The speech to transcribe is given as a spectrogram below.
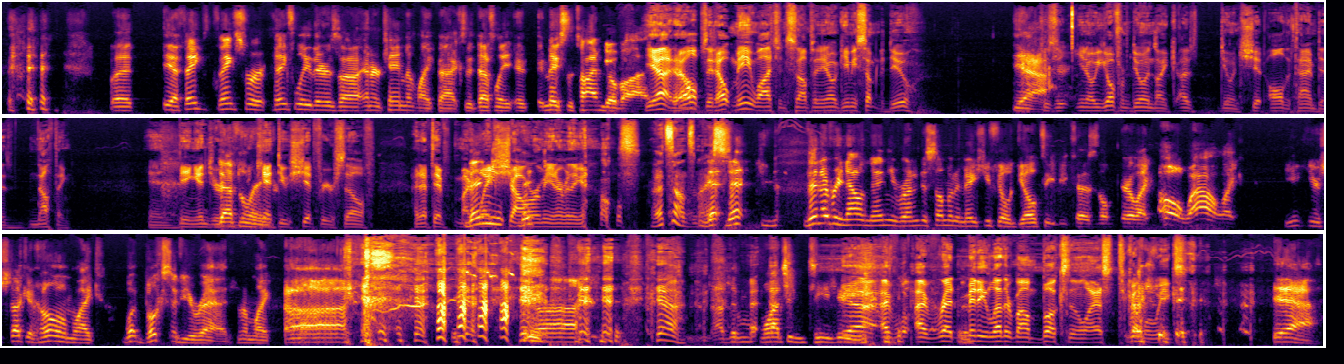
but yeah thanks thanks for thankfully there's uh entertainment like that because it definitely it, it makes the time go by Yeah, it know? helps. It helped me watching something. You know, give me something to do. yeah Because you know, you go from doing like I was doing shit all the time to nothing, and being injured. Definitely. you can't do shit for yourself. I'd have to have my Then wife you- shower then- me and everything else. That sounds nice. Then, then every now and then you run into someone who makes you feel guilty because they'll, they're like, "Oh wow, like you, you're stuck at home. Like, what books have you read?" And I'm like, "Uh, uh yeah, I've been watching TV." yeah. I've I've read Mitty Leatherbaum books in the last couple of weeks. yeah.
